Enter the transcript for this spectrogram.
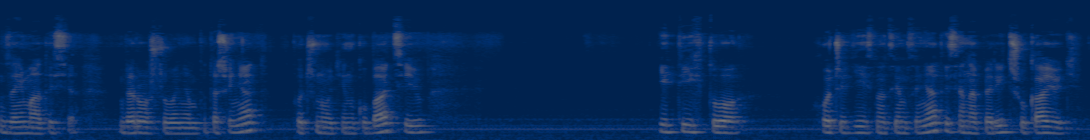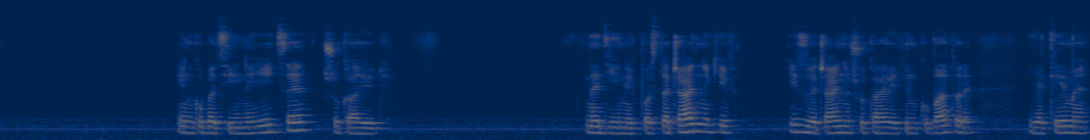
займатися вирощуванням пташенят, почнуть інкубацію. І ті, хто хоче дійсно цим зайнятися, наперед шукають інкубаційне яйце, шукають надійних постачальників і, звичайно, шукають інкубатори, якими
